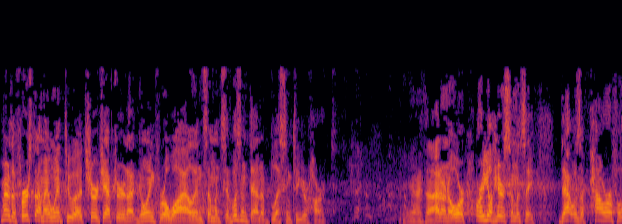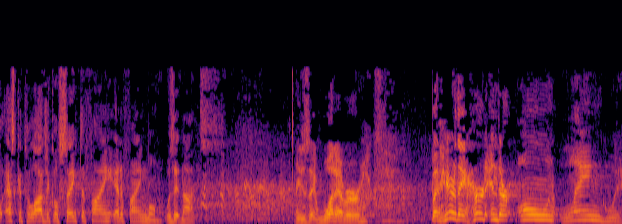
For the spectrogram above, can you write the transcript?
remember the first time I went to a church after not going for a while and someone said, wasn't that a blessing to your heart? Thought, uh, I don't know. Or, or you'll hear someone say, that was a powerful, eschatological, sanctifying, edifying moment. Was it not? And you just say, whatever. But here they heard in their own language.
